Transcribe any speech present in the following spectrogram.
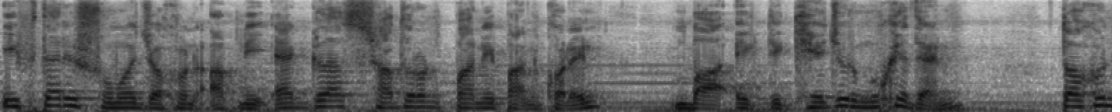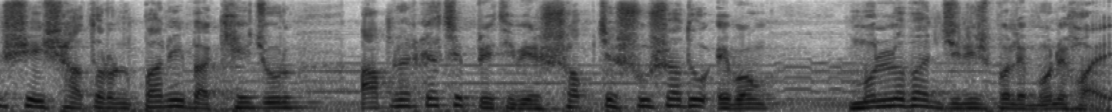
ইফতারের সময় যখন আপনি এক গ্লাস সাধারণ পানি পান করেন বা একটি খেজুর মুখে দেন তখন সেই সাধারণ পানি বা খেজুর আপনার কাছে পৃথিবীর সবচেয়ে সুস্বাদু এবং মূল্যবান জিনিস বলে মনে হয়।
